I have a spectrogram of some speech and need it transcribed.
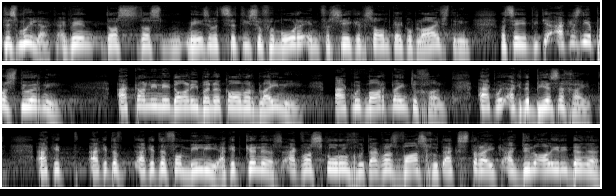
dis moeilik. Ek weet daar's daar's mense wat sit hier so vanmôre en verseker saam kyk op livestream wat sê weet jy ek is nie 'n pastoor nie. Ek kan nie net daar in die binnekamer bly nie. Ek moet markplein toe gaan. Ek moet ek het 'n besigheid. Ek het ek het 'n ek het 'n familie. Ek het kinders. Ek was skorrelgoed. Ek was wasgoed. Ek stryk. Ek doen al hierdie dinge.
